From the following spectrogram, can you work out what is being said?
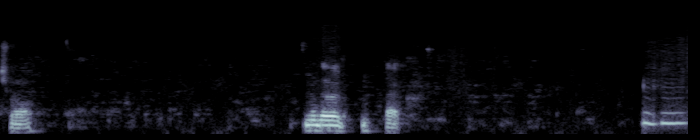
Чего? Ну, давай так. Mm-hmm.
